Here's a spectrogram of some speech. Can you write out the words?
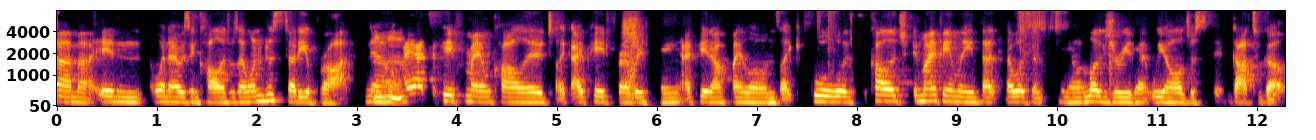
um, in when I was in college was I wanted to study abroad. Now Mhm. I had to pay for my own college. Like I paid for everything. I paid off my loans. Like school was college in my family. That that wasn't you know a luxury that we all just got to go.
